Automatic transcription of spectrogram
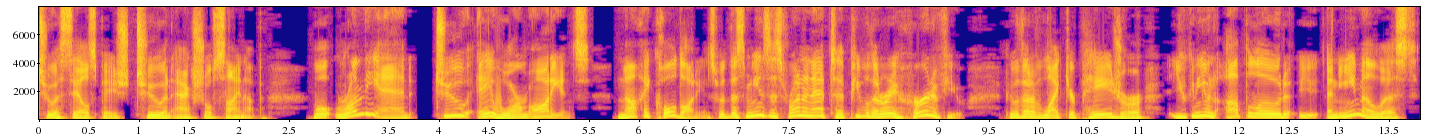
to a sales page, to an actual sign up. Well, run the ad to a warm audience not a cold audience. What this means is run an ad to people that already heard of you, people that have liked your page, or you can even upload an email list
